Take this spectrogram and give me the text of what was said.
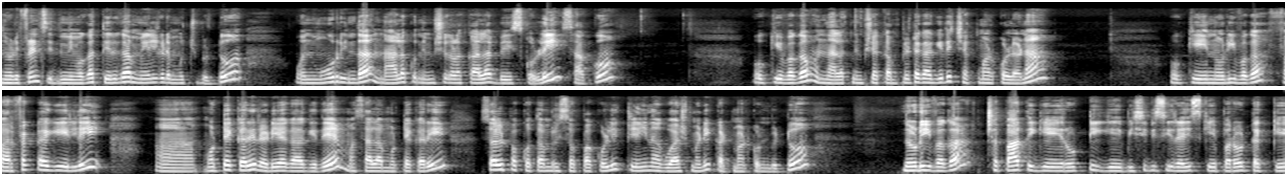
ನೋಡಿ ಫ್ರೆಂಡ್ಸ್ ಇದನ್ನ ಇವಾಗ ತಿರ್ಗಾ ಮೇಲ್ಗಡೆ ಮುಚ್ಚಿಬಿಟ್ಟು ಒಂದು ಮೂರರಿಂದ ನಾಲ್ಕು ನಿಮಿಷಗಳ ಕಾಲ ಬೇಯಿಸ್ಕೊಳ್ಳಿ, ಸಾಕು. ಓಕೆ ಇವಾಗ ಒಂದು ನಾಲ್ಕು ನಿಮಿಷ ಕಂಪ್ಲೀಟಾಗಿ ಆಗಿದೆ ಚೆಕ್ ಮಾಡ್ಕೊಳ್ಳೋಣ. ಓಕೆ ನೋಡಿ ಇವಾಗ ಪರ್ಫೆಕ್ಟಾಗಿ ಇಲ್ಲಿ ಮೊಟ್ಟೆ ಕರಿ ರೆಡಿಯಾಗಿ ಆಗಿದೆ ಮಸಾಲ ಮೊಟ್ಟೆ ಕರಿ. ಸ್ವಲ್ಪ ಕೊತ್ತಂಬರಿ ಸೊಪ್ಪು ಹಾಕ್ಕೊಳ್ಳಿ ಕ್ಲೀನಾಗಿ ವಾಶ್ ಮಾಡಿ ಕಟ್ ಮಾಡ್ಕೊಂಡ್ಬಿಟ್ಟು. ನೋಡಿ ಇವಾಗ ಚಪಾತಿಗೆ, ರೊಟ್ಟಿಗೆ, ಬಿಸಿ ಬಿಸಿ ರೈಸ್ಗೆ ಪರೋಟಕ್ಕೆ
